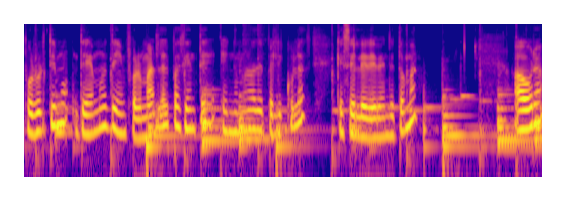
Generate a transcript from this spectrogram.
por último debemos de informarle al paciente el número de películas que se le deben de tomar. Ahora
